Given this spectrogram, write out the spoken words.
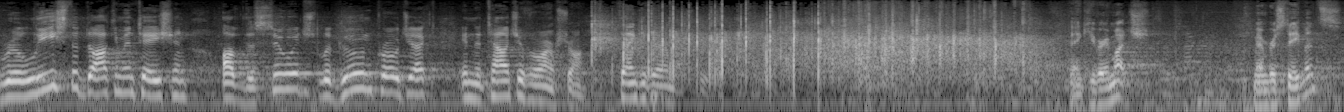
release the documentation of the sewage lagoon project in the township of Armstrong? Thank you very much. Thank you very much. Member statements.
